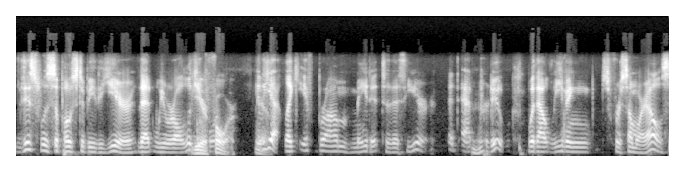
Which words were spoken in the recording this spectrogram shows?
this was supposed to be the year that we were all looking Year for. four. Yeah. Yeah. like if Brohm made it to this year at, at Mhm. Purdue without leaving for somewhere else,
